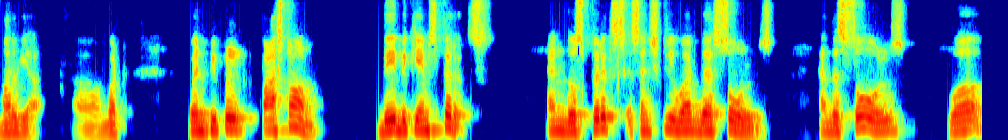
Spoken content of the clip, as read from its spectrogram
margya. Uh, but when people passed on, they became spirits. And those spirits essentially were their souls. And the souls were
